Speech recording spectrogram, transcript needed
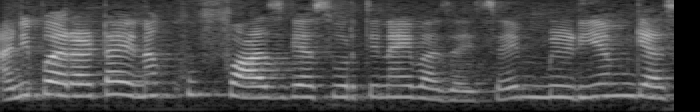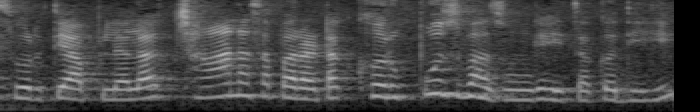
आणि पराठा आहे ना खूप फास्ट गॅसवरती नाही भाजायचा आहे. मीडियम गॅसवरती आपल्याला छान असा पराठा खरपूस भाजून घ्यायचा कधीही.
